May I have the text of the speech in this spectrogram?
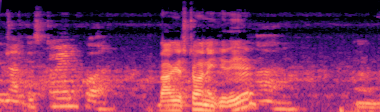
ఇది నాకు ఇష్టమైన కూర. బాగా ఇష్టం నీకు ఇది ఆ, ఉమ్.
